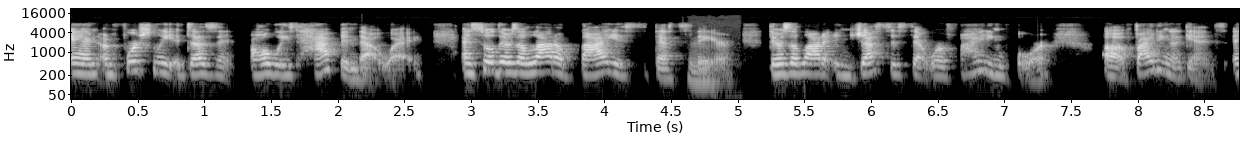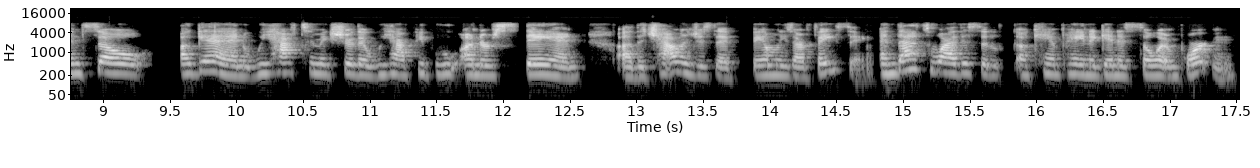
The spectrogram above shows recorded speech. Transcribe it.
And unfortunately it doesn't always happen that way. And so there's a lot of bias that's mm. there. There's a lot of injustice that we're fighting for uh, fighting against. And so again, we have to make sure that we have people who understand uh, the challenges that families are facing. And that's why this uh, campaign, again, is so important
